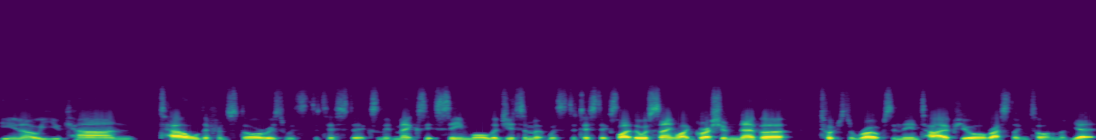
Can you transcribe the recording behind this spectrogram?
you know, you can tell different stories with statistics, and it makes it seem more legitimate with statistics. Like they were saying, like Gresham never touched the ropes in the entire pure wrestling tournament, yet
